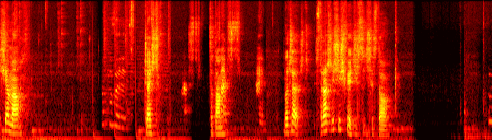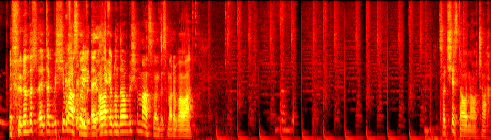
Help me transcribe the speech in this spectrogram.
Siema. powiedzieć. Cześć. Co tam? Cześć. Hej. No cześć. Strasznie się świecisz, co ci się stało? Wyglądasz, ej, tak byś się masłem, ej, ona wyglądała by się masłem wysmarowała. Co ci się stało na oczach?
